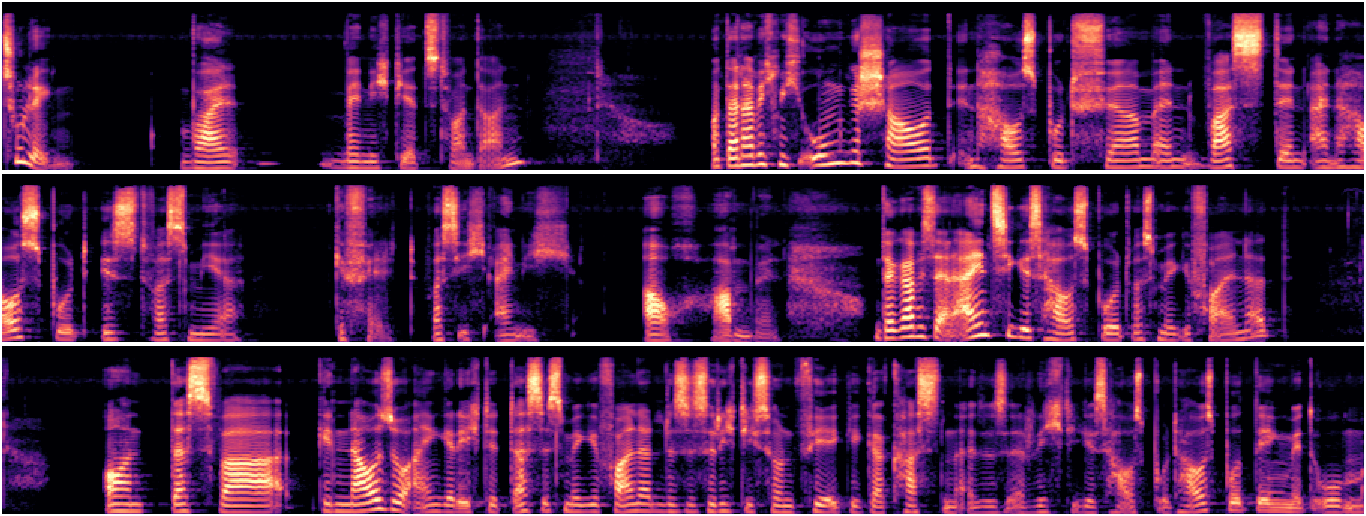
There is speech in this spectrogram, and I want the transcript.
zulegen? Weil, wenn nicht jetzt, wann dann? Und dann habe ich mich umgeschaut in Hausbootfirmen, was denn ein Hausboot ist, was mir gefällt, was ich eigentlich auch haben will. Und da gab es ein einziges Hausboot, was mir gefallen hat. Und das war genauso eingerichtet, dass es mir gefallen hat. Und das ist richtig so ein viereckiger Kasten, also es ist ein richtiges Hausboot. Hausboot-Ding mit oben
